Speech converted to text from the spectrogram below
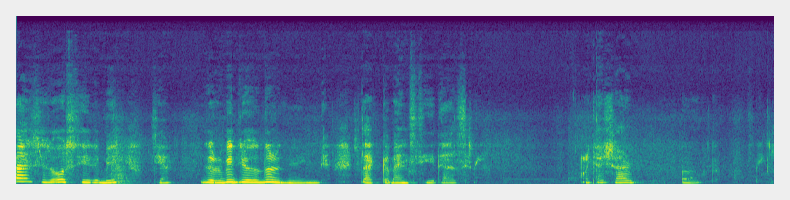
ben size o sihiri bekleyeceğim. Dur videoda dur diyeyim bir. Dakika ben sihiri hazırlayayım. Arkadaşlar olmadı. Bekle.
